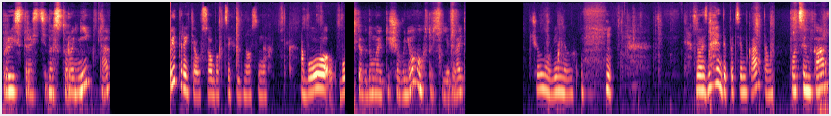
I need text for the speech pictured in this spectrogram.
пристрасть на стороні, так? Ви третя особа в цих відносинах. Або, або ви думаєте, що в нього хтось є. Давайте. Чому він не? Ну, ви знаєте, по цим картам, по цим картам,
